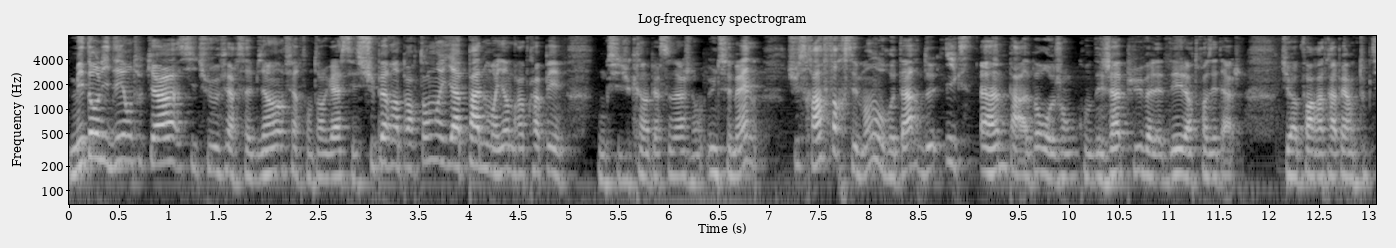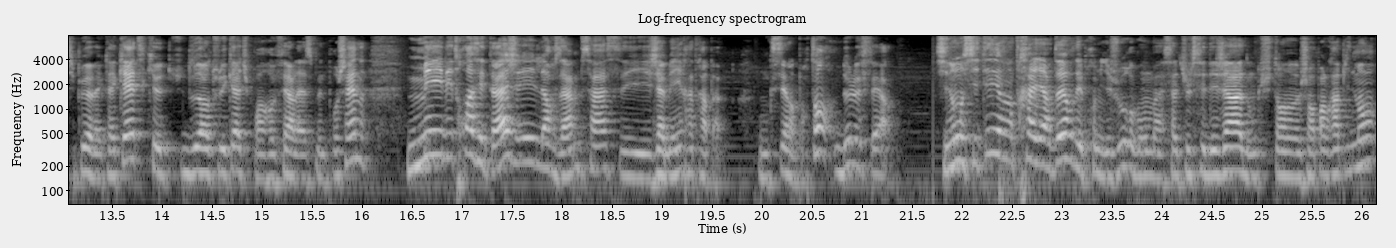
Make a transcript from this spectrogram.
Mais dans l'idée, en tout cas, si tu veux faire ça bien, faire ton Torghast, c'est super important. Il n'y a pas de moyen de rattraper. Donc si tu crées un personnage dans une semaine, tu seras forcément au retard de X âmes par rapport aux gens qui ont déjà pu valider leurs trois étages. Tu vas pouvoir rattraper un tout petit peu avec la quête, que dans tous les cas, tu pourras refaire la semaine prochaine. Mais les trois étages et leurs âmes, ça, c'est jamais rattrapable. Donc c'est important de le faire. Sinon, si t'es un tryharder des premiers jours, bon bah ça tu le sais déjà, donc j'en parle rapidement,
